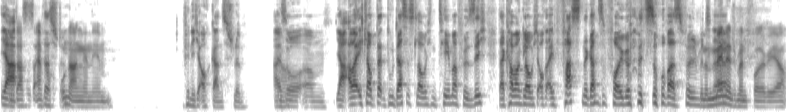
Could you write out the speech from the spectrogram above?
ja, und das ist einfach das unangenehm. finde ich auch ganz schlimm. Also, ja, ähm, ja aber ich glaube, da, du, das ist, glaube ich, ein Thema für sich. Da kann man, glaube ich, auch ein, fast eine ganze Folge mit sowas füllen. Mit, Eine äh, Management-Folge, ja.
